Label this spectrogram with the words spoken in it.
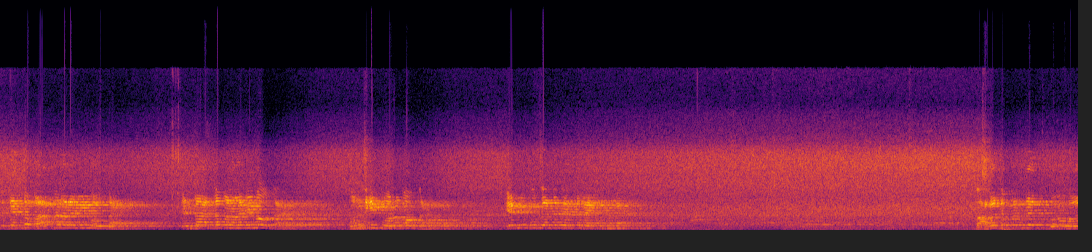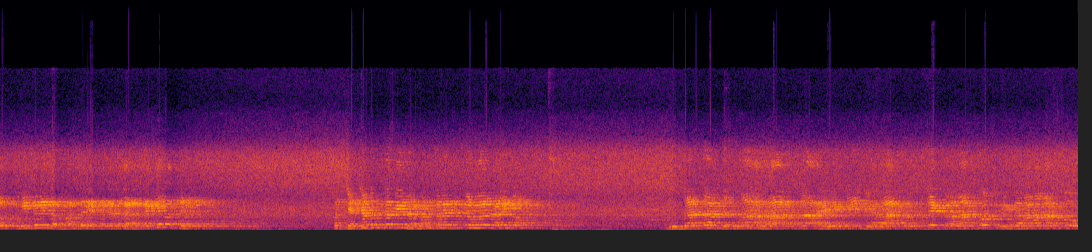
तर त्यांचा भाग म्हणाला मी बौद्ध आहे त्यांचा अर्थ म्हणाला मी बौद्ध आहे तीन पोरं बौद्ध हे मी बुद्धांना त्यांचं काय म्हणणार बाबासाहेबांच्या बरोबर कुणीतरी धर्मांतर एखाद्या घरातल्या केलं असेल. तर त्याच्यानंतर ही धर्मांतराची चळवळ झाली का? बुद्धाचा जन्म हा असा आहे की ज्याला प्रत्येकाला तो स्वीकारावा लागतो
